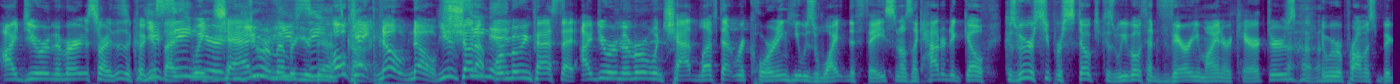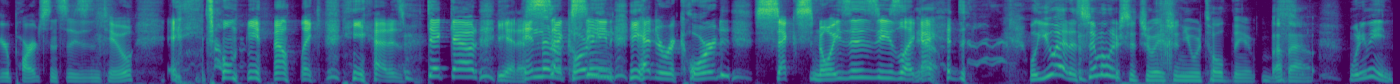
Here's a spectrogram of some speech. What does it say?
I do remember. Sorry, this is a quick You've aside. seen when your- Chad, you remember you've your seen- dad's Okay, cock. no, no, You've shut up. seen We're moving past that. I do remember when Chad left that recording, he was white in the face, and I was like, "How did it go?" Because we were super stoked because we both had very minor characters, Uh-huh. and we were promised bigger parts in season two. And he told me about like he had his dick out, he had a In sex scene, he had to record sex noises. He's like, Yeah. I had to, Well, you had a similar situation you were told me about "What do you mean?"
